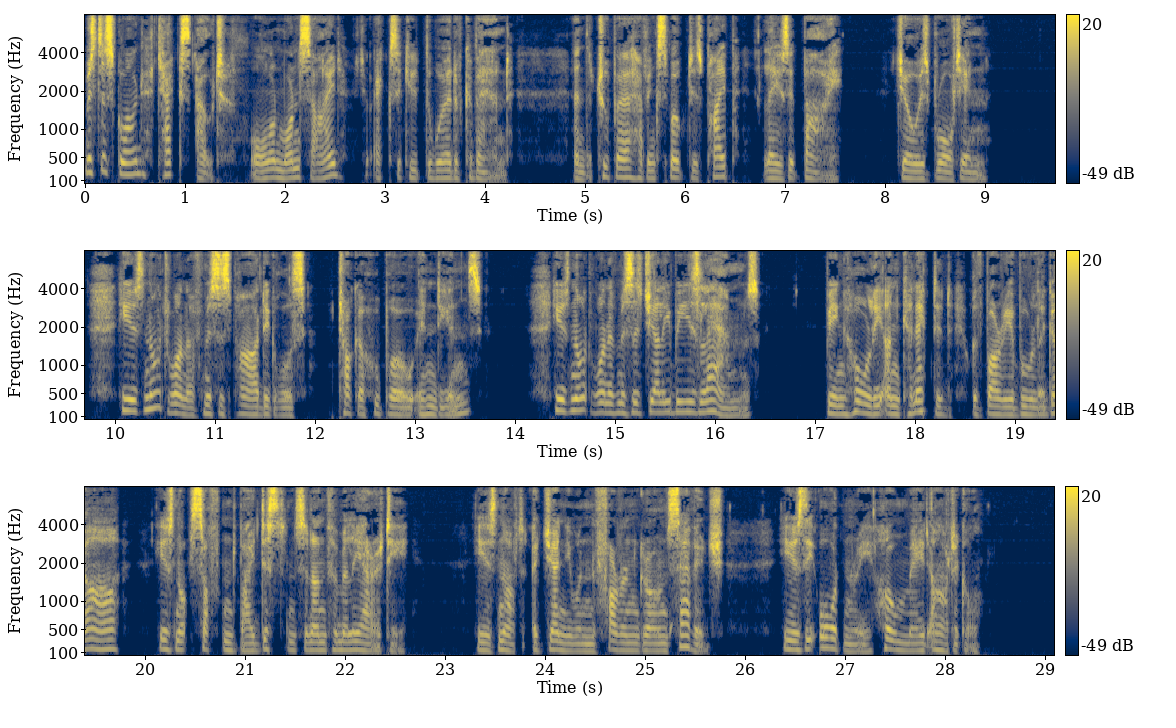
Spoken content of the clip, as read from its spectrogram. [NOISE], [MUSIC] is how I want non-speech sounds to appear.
Mr. Squod tacks out, all on one side, to execute the word of command, and the trooper having smoked his pipe, lays it by. Jo is brought in. He is not one of Mrs. Pardiggle's Tockahoopo Indians. He is not one of Mrs. Jellyby's lambs. Being wholly unconnected with Borrioboola Gha, he is not softened by distance and unfamiliarity. He is not a genuine foreign-grown savage. He is the ordinary home-made article.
